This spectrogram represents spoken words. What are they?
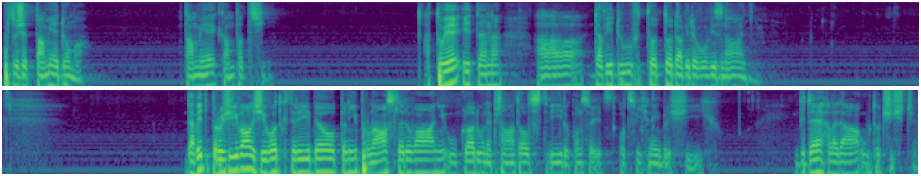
Protože tam je doma. Tam je, kam patří. A to je i ten Davidův, to, to Davidovo vyznání. David prožíval život, který byl plný pronásledování, úkladu, nepřátelství, dokonce i od svých nejbližších. Kde hledá útočiště?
